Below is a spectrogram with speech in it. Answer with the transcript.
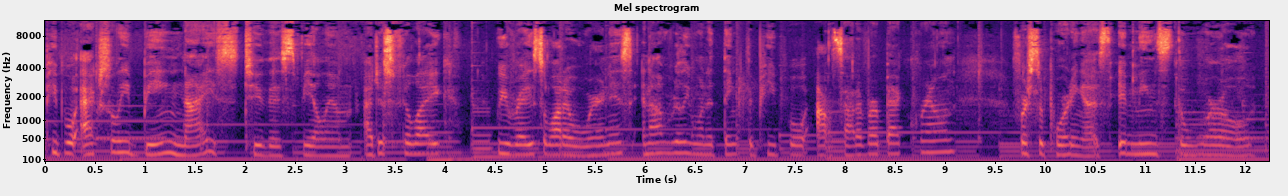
people actually being nice to this BLM. I just feel like we raised a lot of awareness, and I really want to thank the people outside of our background for supporting us. It means the world.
